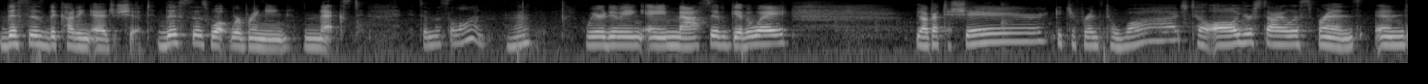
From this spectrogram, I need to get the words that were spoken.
This is the cutting edge shift. This is what we're bringing next. It's in the salon. Mm-hmm. We're doing a massive giveaway. Y'all got to share, get your friends to watch, tell all your stylist friends, and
